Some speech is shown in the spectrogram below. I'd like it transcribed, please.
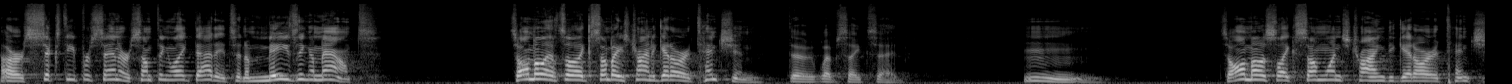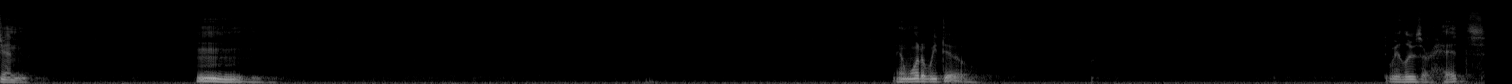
or 60% or something like that. It's an amazing amount. It's almost like somebody's trying to get our attention, the website said. Hmm. It's almost like someone's trying to get our attention. Hmm. And what do we do? Do we lose our heads?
